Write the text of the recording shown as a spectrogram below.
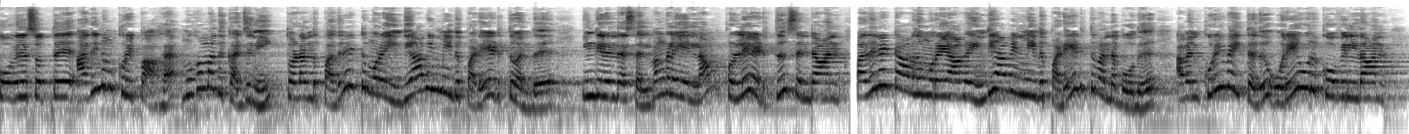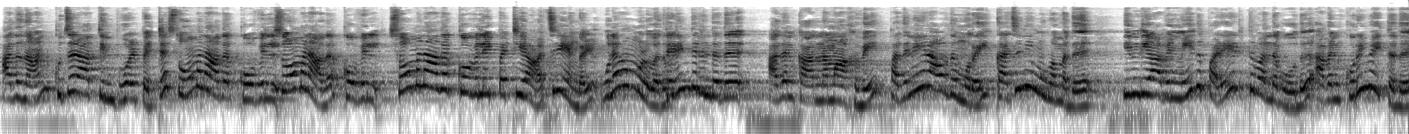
கோவில் சொத்து. அதிலும் குறிப்பாக முகமது கஜினி தொடர்ந்து பதினெட்டு முறை இந்தியாவின் மீது படையெடுத்து வந்து இங்கிருந்த செல்வங்களை எல்லாம் கொள்ளையடித்து சென்றான். பதினெட்டாவது முறையாக இந்தியாவின் மீது படையெடுத்து வந்தபோது அவன் குறிவைத்தது ஒரே ஒரு கோவில். கோவில்தான். அதுதான் குஜராத்தின் புகழ்பெற்ற சோமநாதர் கோவில். சோமநாதர் கோவில். சோமநாதர் கோவிலை பற்றிய ஆச்சரியங்கள் உலகம் முழுவதும் தெரிந்திருந்தது. அதன் காரணமாகவே பதினேழாவது முறை கஜினி முகமது இந்தியாவின் மீது படையெடுத்து வந்தபோது அவன் குறிவைத்தது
